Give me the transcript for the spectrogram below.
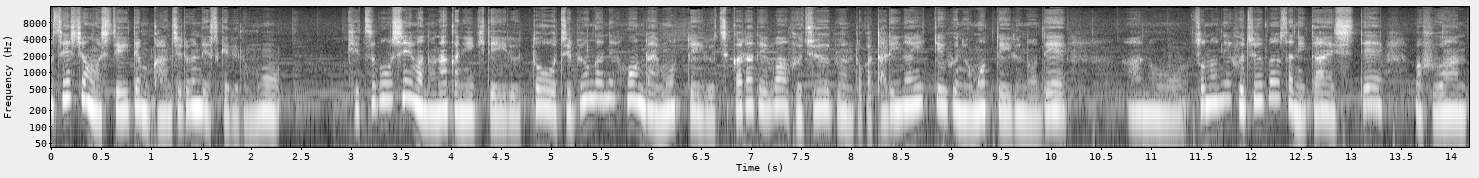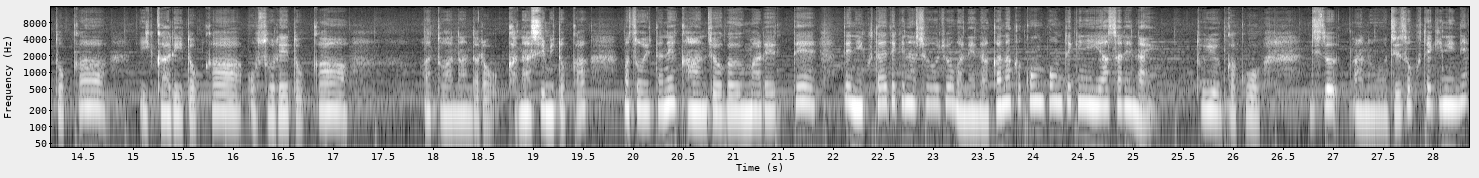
セッションをしていても感じるんですけれども欠乏神話の中に生きていると自分がね本来持っている力では不十分とか足りないっていうふうに思っているのであのそのね不十分さに対して、まあ、不安とか怒りとか恐れとかあとは何だろう悲しみとか、まあ、そういったね感情が生まれてで肉体的な症状がねなかなか根本的に癒されないというかこう持あの持続的にね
